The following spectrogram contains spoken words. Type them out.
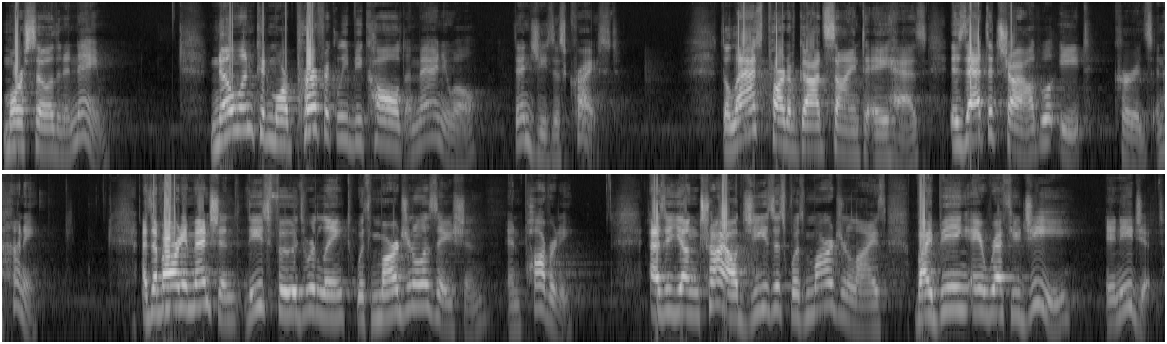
more so than a name. No one could more perfectly be called Emmanuel than Jesus Christ. The last part of God's sign to Ahaz is that the child will eat curds and honey. As I've already mentioned, these foods were linked with marginalization and poverty. As a young child, Jesus was marginalized by being a refugee in Egypt.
